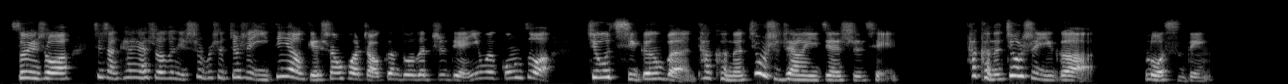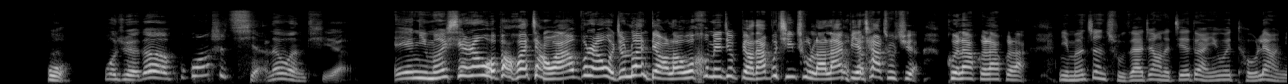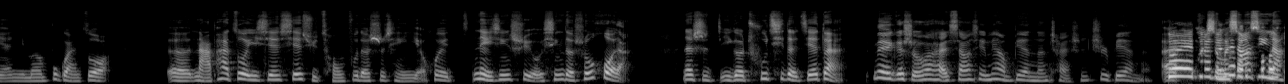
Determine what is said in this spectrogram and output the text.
所以说，就想看看说的，你是不是就是一定要给生活找更多的支点？因为工作究其根本，它可能就是这样一件事情，它可能就是一个螺丝钉。不，我觉得不光是钱的问题。哎呀，你们先让我把话讲完，不然我就乱掉了，我后面就表达不清楚了。来，别岔出去，回来，回来，回来。你们正处在这样的阶段，因为头两年你们不管做，呃，哪怕做一些些许重复的事情，也会内心是有新的收获的。那是一个初期的阶段。那个时候还相信量变能产生质变呢。对，为什么相信呢？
